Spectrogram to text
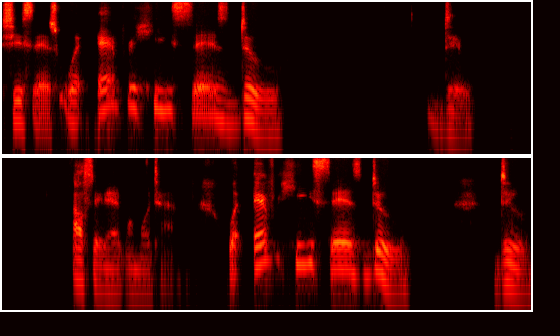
she says, Whatever he says, do, do. I'll say that one more time. Whatever he says, do, do.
